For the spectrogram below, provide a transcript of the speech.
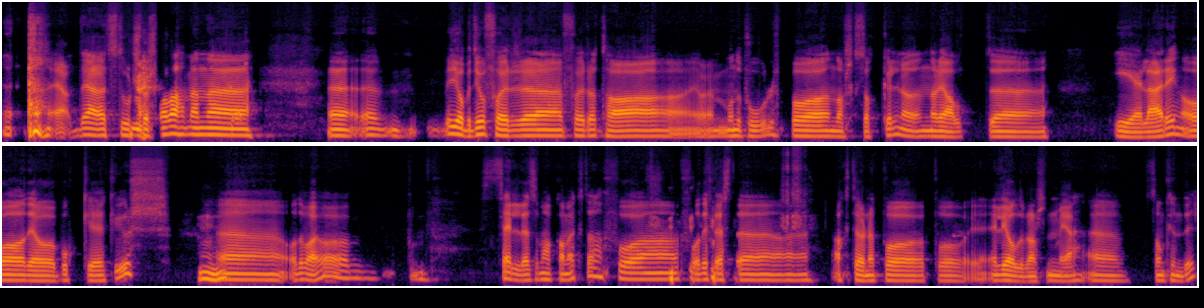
Ja, det er jo et stort spørsmål, da. Men eh, vi jobbet jo for, eh, for, å ta monopol på norsk sokkel når det gjaldt e-læring og det å booke kurs. Mm. Og det var jo selge som hakka møkk, da. Få, få, de fleste aktørene på, på, i oljebransjen med eh, som kunder.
